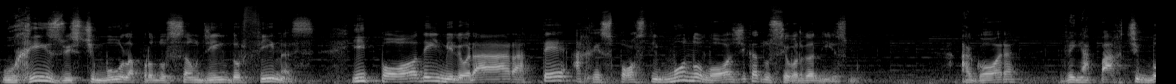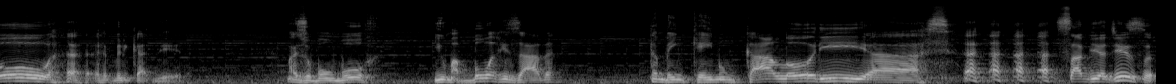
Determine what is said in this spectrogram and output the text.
o riso estimula a produção de endorfinas e podem melhorar até a resposta imunológica do seu organismo. Agora vem a parte boa, brincadeira. Mas o bom humor e uma boa risada também queimam calorias. Sabia disso?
